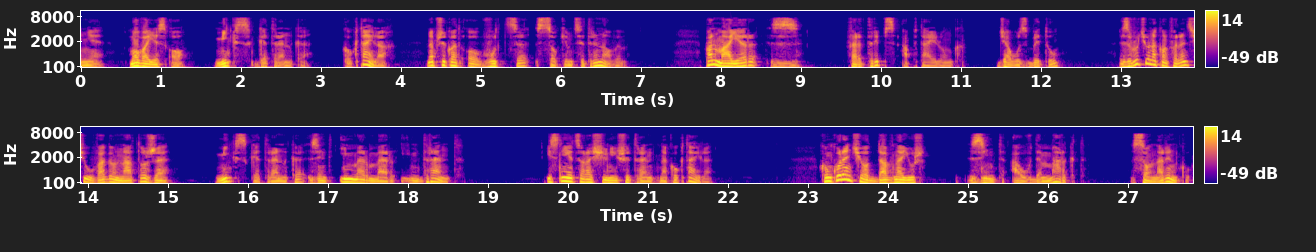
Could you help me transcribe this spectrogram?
nie. Mowa jest o mix-getränkę. Koktajlach. Na przykład o wódce z sokiem cytrynowym. Pan Mayer z Vertriebsabteilung, działu zbytu, zwrócił na konferencji uwagę na to, że Mixgetränke sind immer mehr im Trend. Istnieje coraz silniejszy trend na koktajle. Konkurenci od dawna już sind auf dem Markt, są na rynku.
